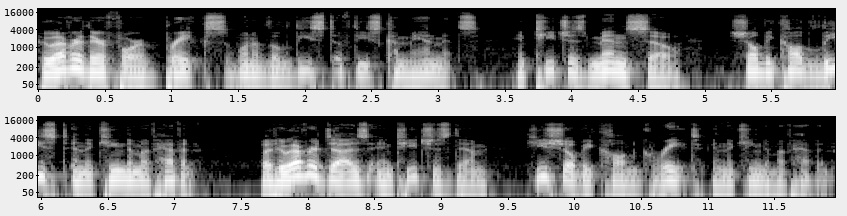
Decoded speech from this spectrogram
"Whoever therefore breaks one of the least of these commandments and teaches men so shall be called least in the kingdom of heaven, but whoever does and teaches them, he shall be called great in the kingdom of heaven."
